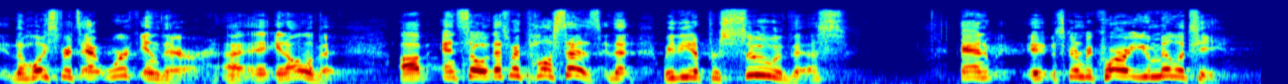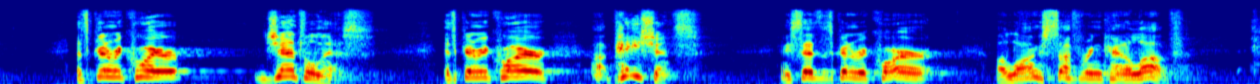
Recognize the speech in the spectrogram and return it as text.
The Holy Spirit's at work in there, uh, in all of it. Uh, and so that's why Paul says that we need to pursue this, and it's going to require humility. It's going to require gentleness. It's going to require uh, patience. And he says it's going to require a long suffering kind of love.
